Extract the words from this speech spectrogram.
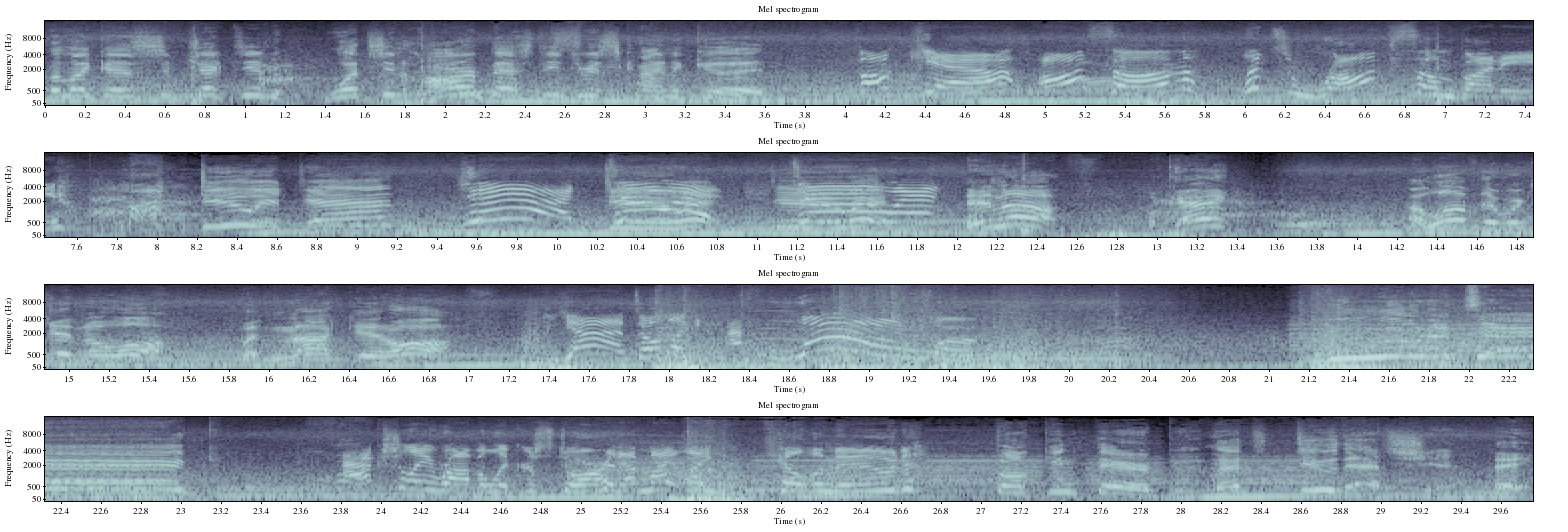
but like a subjective what's in our best interest kind of good. Fuck yeah! Awesome! Let's rob somebody! Do it, Dad! Yeah! Do, Do it! it! Do it! it! Enough, okay? I love that we're getting along, but knock it off. Yeah, don't like. Whoa! You lunatic! Actually, rob a liquor store. That might, like, kill the mood. Fucking therapy. Let's do that shit. Hey,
